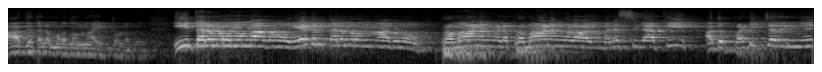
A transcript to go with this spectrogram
ആദ്യ തലമുറ നന്നായിട്ടുള്ളത്. ഈ തലമുറ നന്നാകണോ? ഏതൊരു തലമുറ നന്നാകണോ? പ്രമാണങ്ങളെ പ്രമാണങ്ങളായി മനസ്സിലാക്കി അത് പഠിച്ചറിഞ്ഞ്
